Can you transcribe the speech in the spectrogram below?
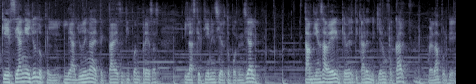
que sean ellos lo que le ayuden a detectar ese tipo de empresas y las que tienen cierto potencial. También saber en qué verticales me quiero enfocar, ¿verdad? Porque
